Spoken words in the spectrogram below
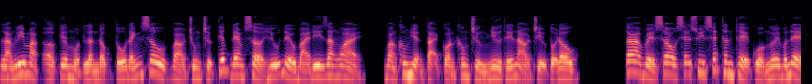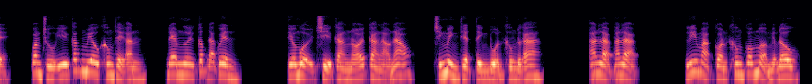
làm ly mạc ở kia một lần độc tố đánh sâu vào chung trực tiếp đem sở hữu đều bài đi ra ngoài, bằng không hiện tại còn không chừng như thế nào chịu tội đâu. Ta về sau sẽ suy xét thân thể của ngươi vấn đề, quang chú ý các miêu không thể ăn, đem ngươi cấp đã quên. Tiêu mội chỉ càng nói càng ảo não, chính mình thiệt tình buồn không được a. An lạp an lạp. Ly mạc còn không có mở miệng đâu,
